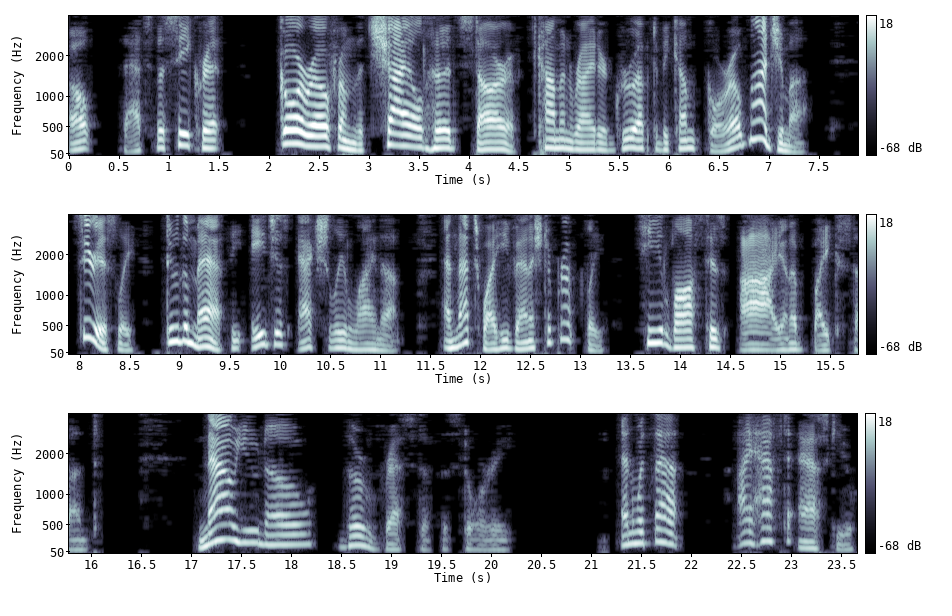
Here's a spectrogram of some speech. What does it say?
Oh, that's the secret. Goro from the childhood star of Kamen Rider grew up to become Goro Majima. Seriously, do the math, the ages actually line up. And that's why he vanished abruptly. He lost his eye in a bike stunt. Now you know the rest of the story. And with that, I have to ask you,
